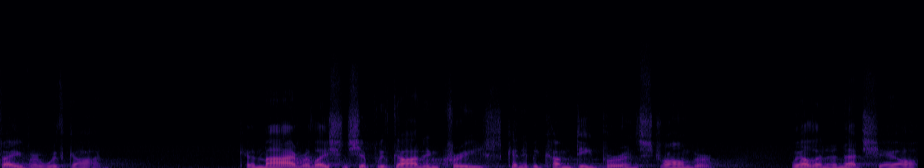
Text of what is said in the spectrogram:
favor with God? Can my relationship with God increase? Can it become deeper and stronger? Well, in a nutshell,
